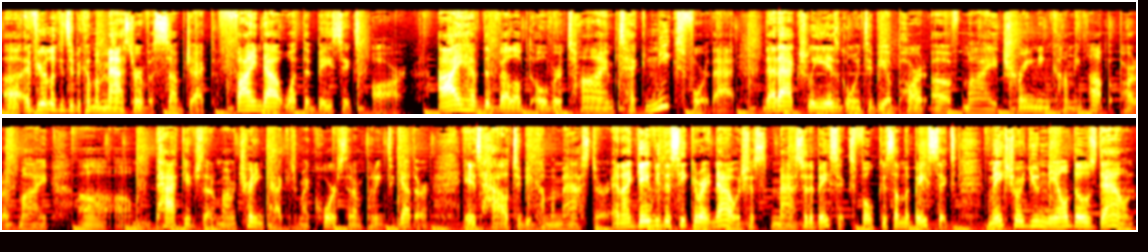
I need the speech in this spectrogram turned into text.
uh, if you're looking to become a master of a subject, find out what the basics are. I have developed over time techniques for that. That actually is going to be a part of my training coming up, a part of my uh, um, package that my training package, my course that I'm putting together is how to become a master. And I gave you the secret right now. It's just master the basics, focus on the basics. Make sure you nail those down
